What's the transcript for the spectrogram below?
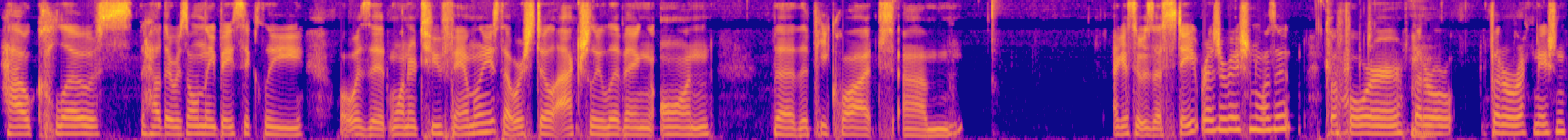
how close, how there was only basically, what was it, one or two families that were still actually living on the the Pequot. Um, I guess it was a state reservation, was it, Correct. before federal federal recognition?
